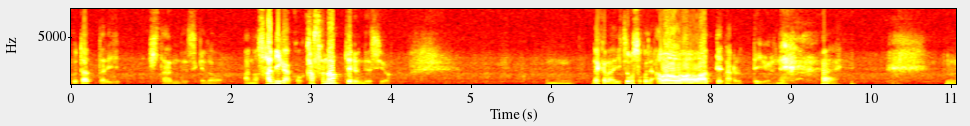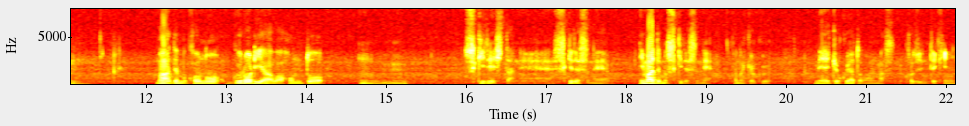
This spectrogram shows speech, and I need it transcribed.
歌ったりしたんですけど、あのサビがこう重なってるんですよ。うん、だからいつもそこであわあわあわってなるっていうね。はい。うん。まあでもこのグロリアは本当、うん、好きでしたね。好きですね。今でも好きですね。この曲。名曲やと思います。個人的に。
